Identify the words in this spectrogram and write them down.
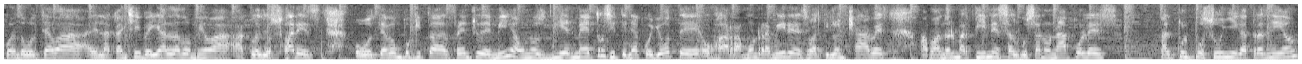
cuando volteaba en la cancha y veía al lado mío a, Claudio Suárez, o volteaba un poquito al frente de mí, a unos 10 metros, y tenía Coyote, o a Ramón Ramírez, o a Tilón Chávez, a Manuel Martínez, al Gusano Nápoles, al Pulpo Zúñiga atrás mío.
